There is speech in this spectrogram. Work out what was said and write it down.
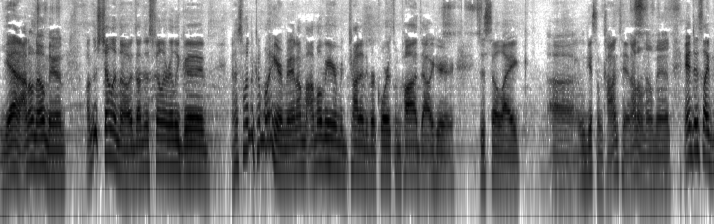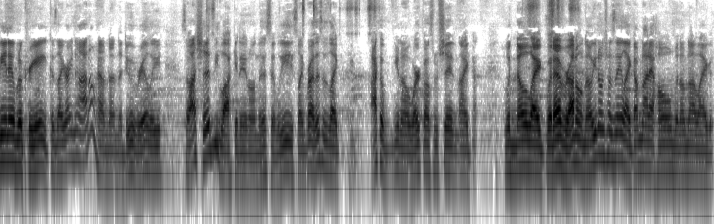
yeah, I don't know, man. I'm just chilling though. I'm just feeling really good. I just wanted to come on here, man. I'm I'm over here trying to record some pods out here, just so like uh, we get some content. I don't know, man, and just like being able to create. Cause like right now, I don't have nothing to do really. So I should be locking in on this at least. Like, bro, this is like, I could, you know, work on some shit and like, would know like whatever. I don't know. You know what I'm trying to say? Like, I'm not at home and I'm not like,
